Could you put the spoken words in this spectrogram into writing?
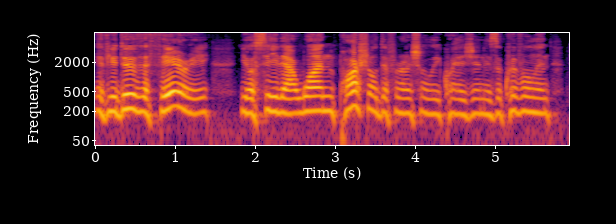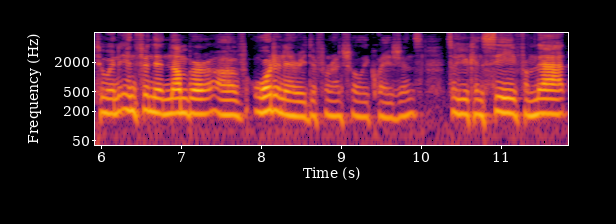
If you do the theory, you'll see that one partial differential equation is equivalent to an infinite number of ordinary differential equations. So you can see from that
